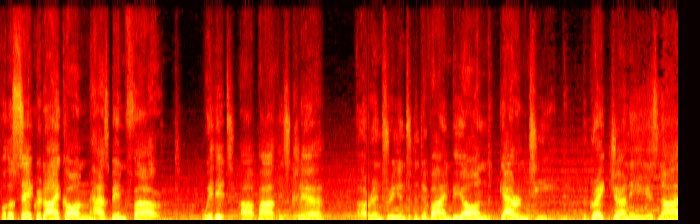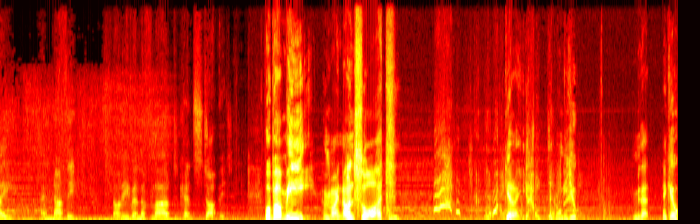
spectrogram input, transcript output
For the sacred icon has been found. With it, our path is clear, our entry into the divine beyond guaranteed. The great journey is nigh, and nothing, not even the flood, can stop it. What about me my non-sword? Get out of here. I need you. Give me that. Thank you.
